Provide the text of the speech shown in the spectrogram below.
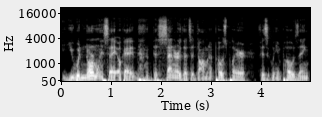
you would normally say, okay, this center that's a dominant post player, physically imposing,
